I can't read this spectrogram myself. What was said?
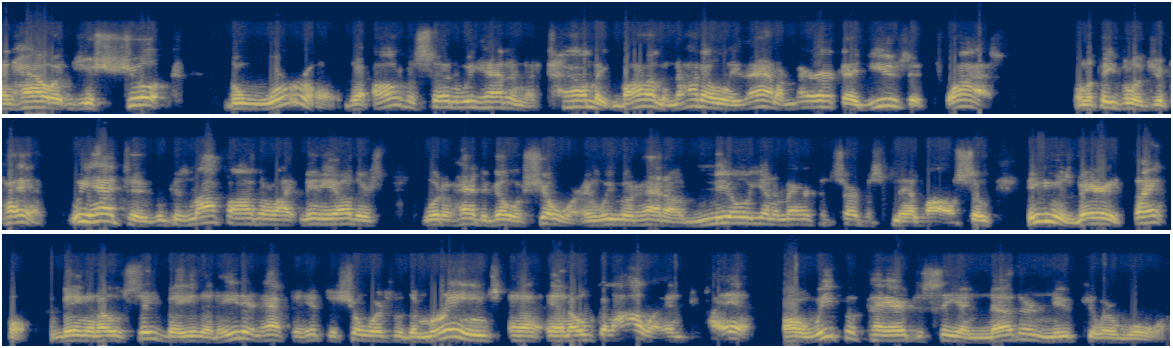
and how it just shook the world that all of a sudden we had an atomic bomb. And not only that, America had used it twice on the people of Japan. We had to because my father, like many others, would have had to go ashore and we would have had a million American servicemen lost. So he was very thankful, being an OCB, that he didn't have to hit the shores with the Marines uh, in Okinawa and Japan. Are we prepared to see another nuclear war?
